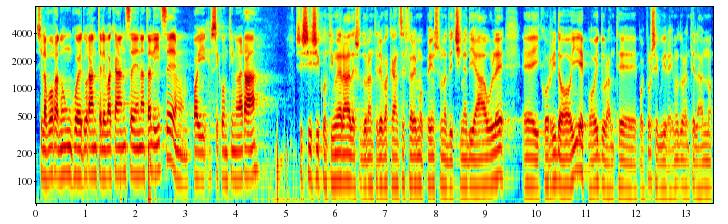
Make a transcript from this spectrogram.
Si lavora dunque durante le vacanze natalizie, poi si continuerà sì, sì, si continuerà adesso durante le vacanze faremo penso una decina di aule, eh, i corridoi e poi, durante, poi proseguiremo durante l'anno.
